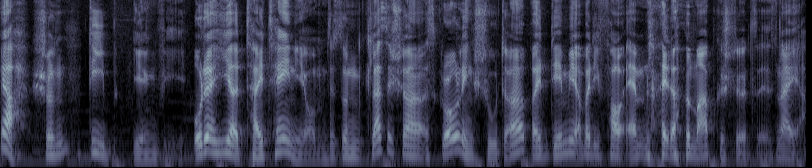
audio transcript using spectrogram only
Ja, schon deep irgendwie. Oder hier Titanium. Das ist so ein klassischer Scrolling-Shooter, bei dem mir aber die VM leider immer abgestürzt ist. Naja.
